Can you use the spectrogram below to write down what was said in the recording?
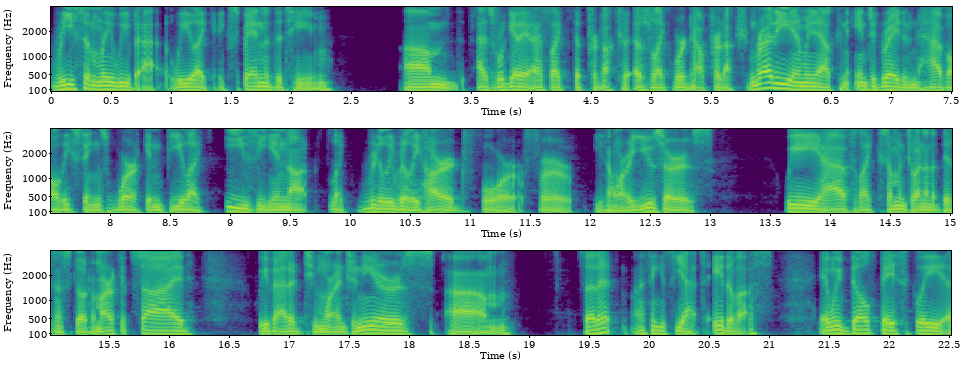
recently, we've we like expanded the team um, as we're getting as like the production as like we're now production ready and we now can integrate and have all these things work and be like easy and not like really really hard for for you know our users. We have like someone join on the business go to market side. We've added two more engineers. Um, is that it? I think it's yeah, it's eight of us and we built basically a,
